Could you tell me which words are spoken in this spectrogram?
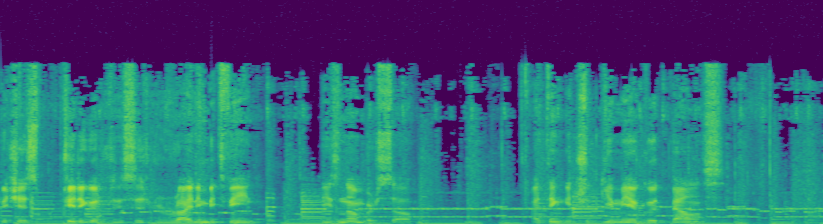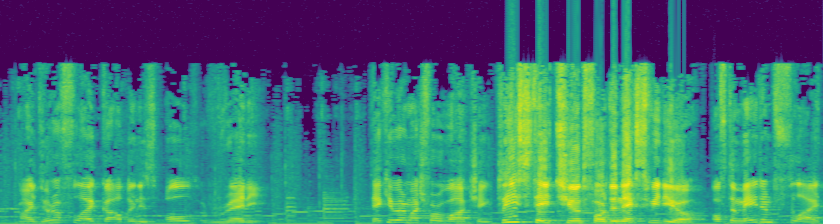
which is pretty good. This is right in between these numbers so I think it should give me a good balance. My Durafly Goblin is all ready. Thank you very much for watching. Please stay tuned for the next video of the maiden flight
